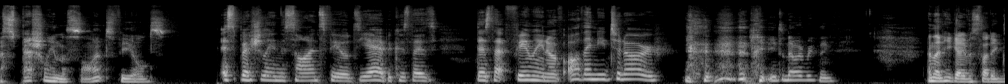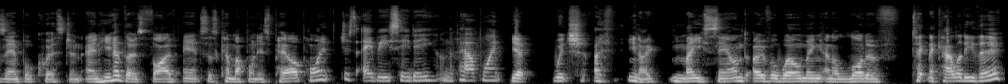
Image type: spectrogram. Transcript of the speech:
Especially in the science fields. Especially in the science fields, yeah, because there's there's that feeling of, oh, they need to know. they need to know everything. And then he gave us that example question, and he had those five answers come up on his PowerPoint. Just A, B, C, D on the PowerPoint. Yep, which I, you know, may sound overwhelming and a lot of technicality there,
